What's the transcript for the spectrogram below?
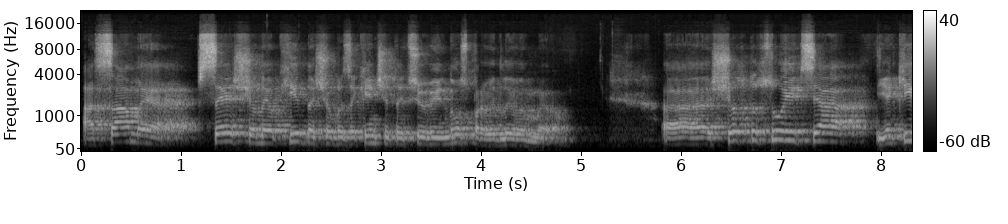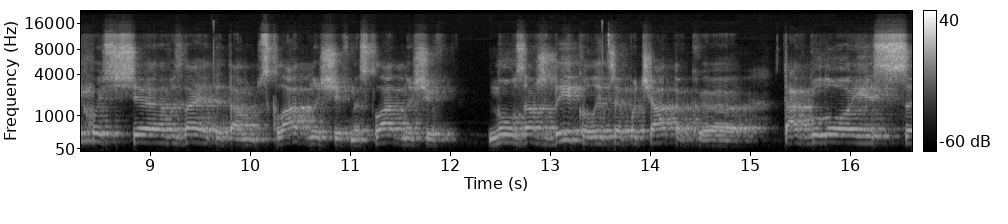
А саме все, що необхідно, щоб закінчити цю війну справедливим миром. Що стосується якихось, ви знаєте, там складнощів, нескладнощів, ну завжди, коли це початок, е, так було і з е,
